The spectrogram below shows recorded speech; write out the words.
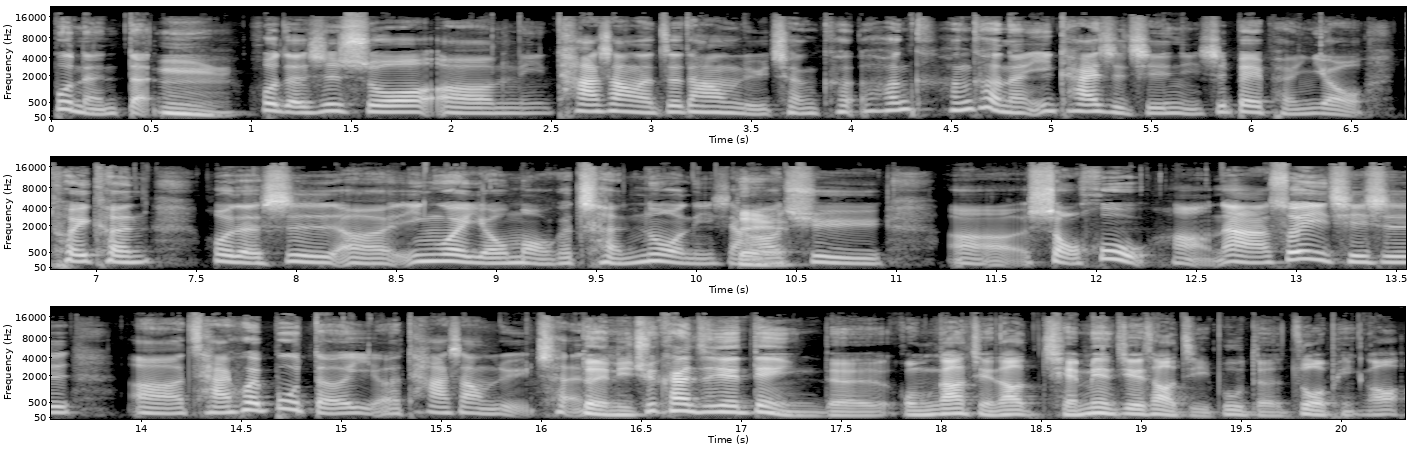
不能等，嗯，或者是说，呃，你踏上了这趟旅程，可很很可能一开始其实你是被朋友推坑，或者是呃，因为有某个承诺，你想要去。呃，守护好，那所以其实呃才会不得已而踏上旅程。对，你去看这些电影的，我们刚刚讲到前面介绍几部的作品哦，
